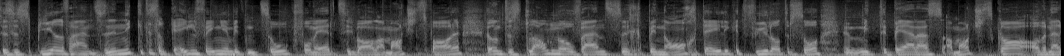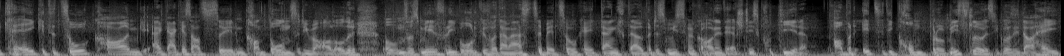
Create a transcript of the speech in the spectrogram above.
Dass es Biel-Fans nicht so geil finden, mit dem Zug vom Erzrival am Match zu fahren und dass die Langnau-Fans sich benachteiligt fühlen oder so, mit der BLS am Match zu gehen, aber dann keinen eigenen Zug haben, im Gegensatz zu ihrem Kantonsrival, oder? Und was wir Freiburger von dem SCB-Zug haben, denkt auch, das müssen wir gar nicht erst diskutieren. Aber jetzt die Kompromisslösung, die sie da haben,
